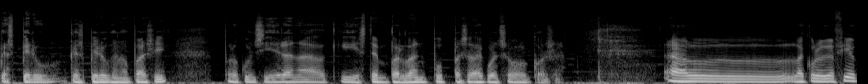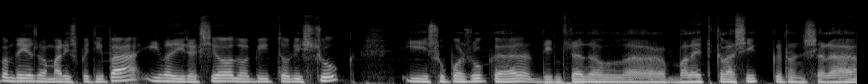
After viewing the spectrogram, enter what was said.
que espero, que espero que no passi, però considerant el qui estem parlant pot passar de qualsevol cosa. El, la coreografia, com deies, del Marius Petipà i la direcció del Víctor Ischuk i suposo que dintre del uh, ballet clàssic doncs serà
